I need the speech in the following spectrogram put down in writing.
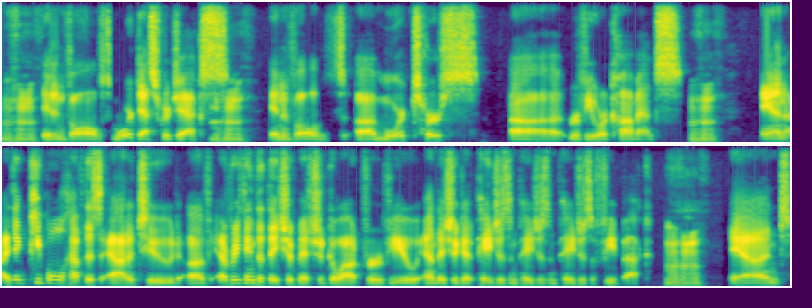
Mm-hmm. It involves more desk rejects. Mm-hmm. It involves uh, more terse uh, reviewer comments. Mm-hmm. And I think people have this attitude of everything that they submit should go out for review, and they should get pages and pages and pages of feedback. Mm-hmm. And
